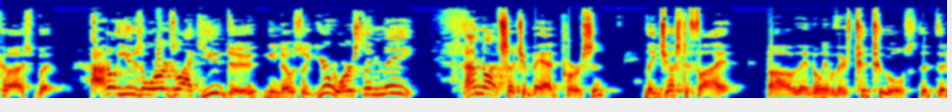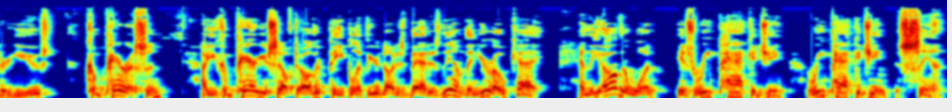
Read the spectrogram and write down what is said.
cuss, but I don't use the words like you do, you know, so you're worse than me. I'm not such a bad person. They justify it. Uh, they believe there's two tools that, that are used. Comparison. Uh, you compare yourself to other people. If you're not as bad as them, then you're okay. And the other one is repackaging repackaging sin.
